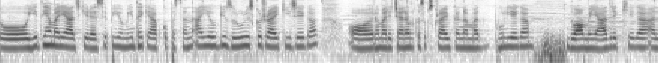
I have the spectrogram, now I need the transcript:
तो ये थी हमारी आज की रेसिपी उम्मीद है कि आपको पसंद आई होगी। ज़रूर इसको ट्राई कीजिएगा और हमारे चैनल को सब्सक्राइब करना मत भूलिएगा। दुआ में याद रखिएगा। अल्लाह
